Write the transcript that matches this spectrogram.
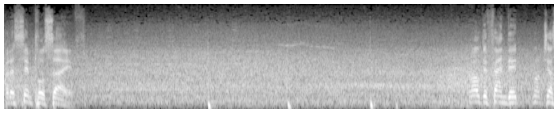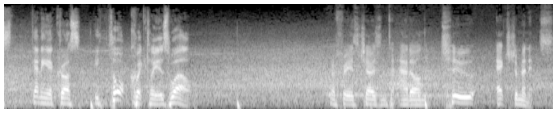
but a simple save. Well defended, not just getting across, he thought quickly as well. Referee has chosen to add on two extra minutes.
